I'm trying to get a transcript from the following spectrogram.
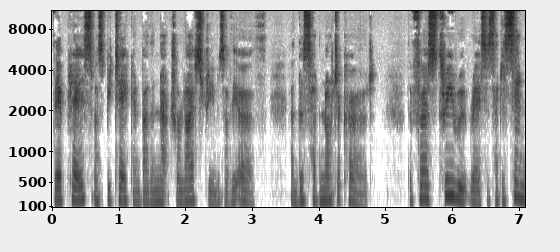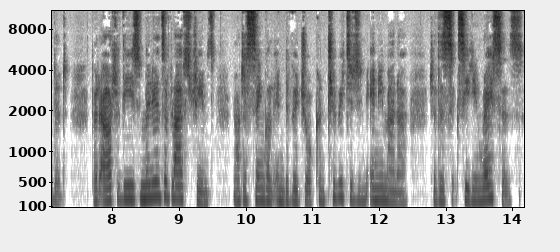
Their place must be taken by the natural life streams of the Earth, and this had not occurred. The first three root races had ascended, but out of these millions of life streams, not a single individual contributed in any manner to the succeeding races.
